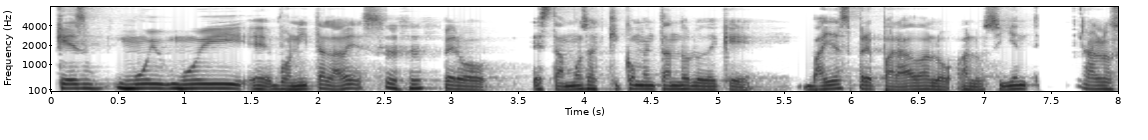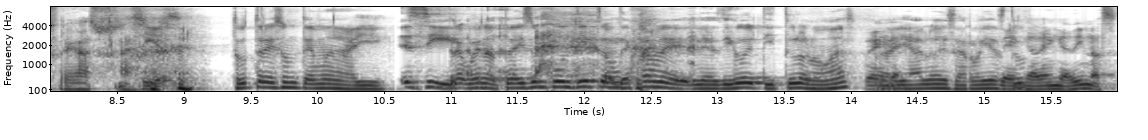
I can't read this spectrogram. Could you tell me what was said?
que es muy, muy eh, bonita a la vez. Pero estamos aquí comentando lo de que vayas preparado a lo, a lo siguiente. A los fregazos. Así es. Tú traes un tema ahí. Sí. bueno, traes un puntito. Déjame, les digo el título nomás. Venga. ya lo desarrollas venga, tú. Venga, venga, dinos.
